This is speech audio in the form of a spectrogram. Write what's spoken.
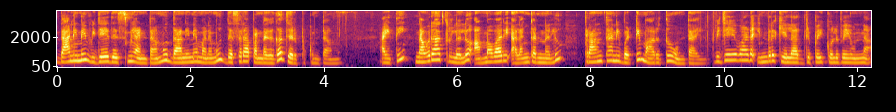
దానినే విజయదశమి అంటాము. దానినే మనము దసరా పండగగా జరుపుకుంటాము. అయితే నవరాత్రులలో అమ్మవారి అలంకరణలు ప్రాంతాన్ని బట్టి మారుతూ ఉంటాయి. విజయవాడ ఇంద్రకీలాద్రిపై కొలువై ఉన్న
